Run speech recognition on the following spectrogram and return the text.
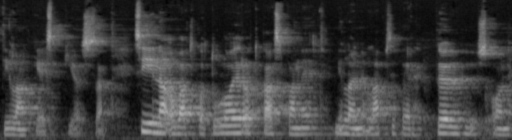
tilan keskiössä. Siinä ovatko tuloerot kasvaneet, millainen lapsiperheköyhyys on,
